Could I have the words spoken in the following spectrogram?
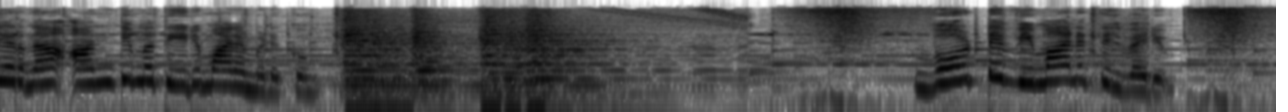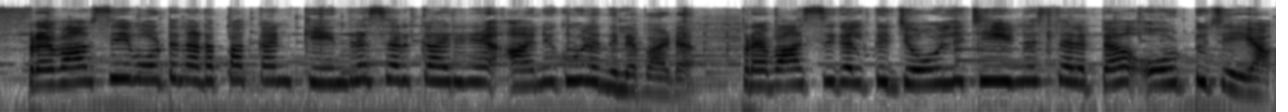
ചേർന്ന് അന്തിമ തീരുമാനമെടുക്കും. വോട്ട് വിമാനത്തിൽ വരും. പ്രവാസി വോട്ട് നടപ്പാക്കാൻ കേന്ദ്ര സർക്കാരിന് അനുകൂല നിലപാട്. പ്രവാസികൾക്ക് ജോലി ചെയ്യുന്ന സ്ഥലത്ത് വോട്ടു ചെയ്യാം.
